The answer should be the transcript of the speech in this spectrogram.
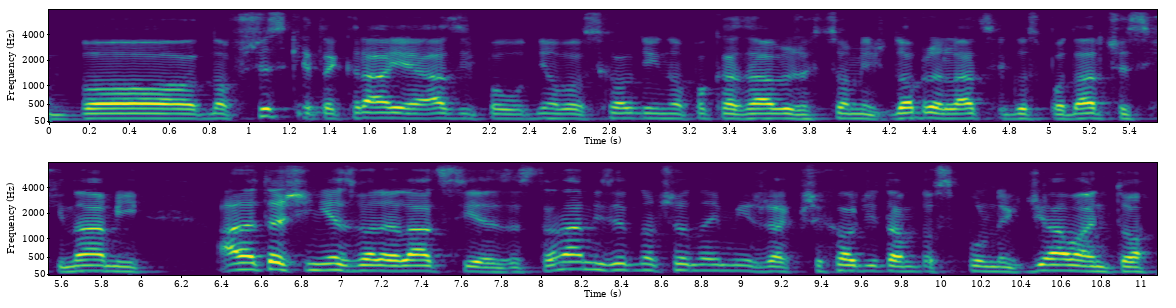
bo no, wszystkie te kraje Azji Południowo-Wschodniej no, pokazały, że chcą mieć dobre relacje gospodarcze z Chinami, ale też i niezłe relacje ze Stanami Zjednoczonymi, że jak przychodzi tam do wspólnych działań, to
